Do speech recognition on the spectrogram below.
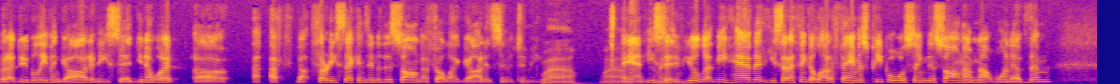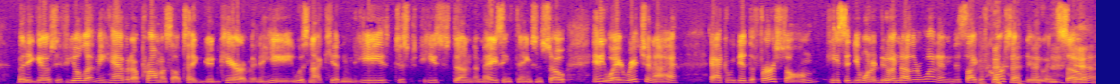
but I do believe in God." And he said, "You know what? Uh, I, I, about 30 seconds into this song, I felt like God had sent it to me." Wow. Wow. And he It's said, "If you'll let me have it," he said, "I think a lot of famous people will sing this song. I'm not one of them." But he goes, if you'll let me have it, I promise I'll take good care of it. And he was not kidding. He just he's done amazing things. And so anyway, Rich and I, after we did the first song, he said, "You want to do another one?" And it's like, "Of course I do." And so, Yeah.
